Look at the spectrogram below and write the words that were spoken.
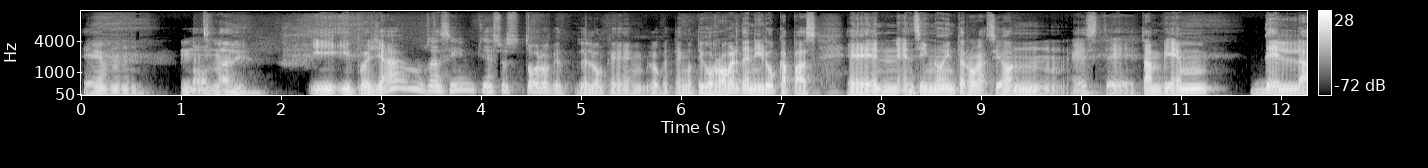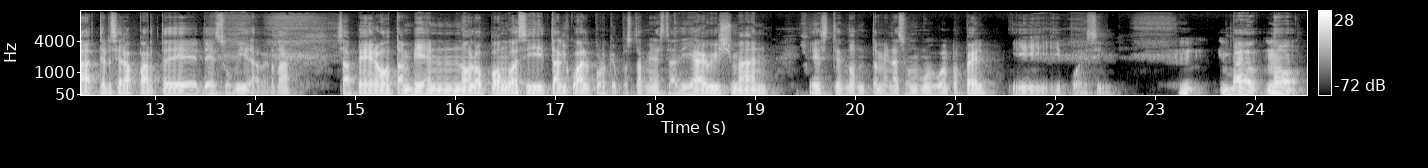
Em, no, nadie. Y, pues ya, o sea, sí, eso es todo lo que, de lo que, lo que tengo. digo, Robert De Niro capaz en, en signo de interrogación, este, también de la tercera parte de, su vida, ¿verdad? O sea, pero también no lo pongo así tal cual porque pues también está The Irishman, este, en donde también hace un muy buen papel y, pues sí. Mm, no,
